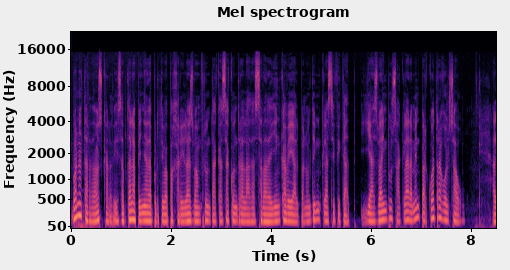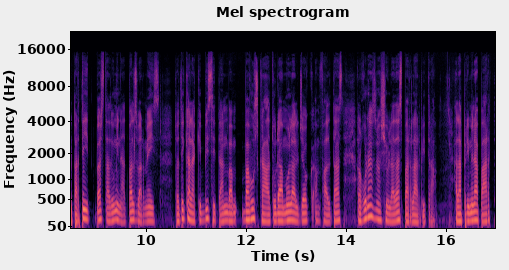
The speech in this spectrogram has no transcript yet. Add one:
Bona tarda, Òscar. Dissabte la penya deportiva Pajaril es va enfrontar a casa contra la de Sabadellenca B, el penúltim classificat, i es va imposar clarament per 4 gols a 1. El partit va estar dominat pels vermells, tot i que l'equip visitant va, va buscar aturar molt el joc amb faltes, algunes no xiulades per l'àrbitre. A la primera part,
